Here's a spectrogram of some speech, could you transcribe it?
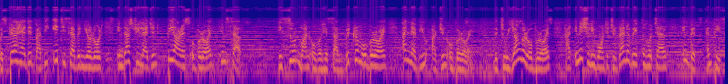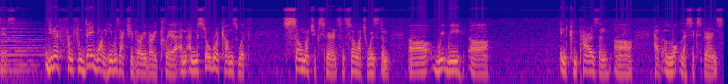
was spearheaded by the 87-year-old industry legend PRS Oberoi himself. He soon won over his son Vikram Oberoi and nephew Arjun Oberoi. The two younger Oberois had initially wanted to renovate the hotel in bits and pieces. You know, from, from day one, he was actually very, very clear. And, and Mr. Oberoi comes with so much experience and so much wisdom. Uh, we, we uh, in comparison, uh, have a lot less experience.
